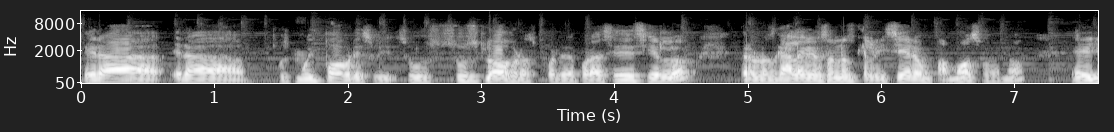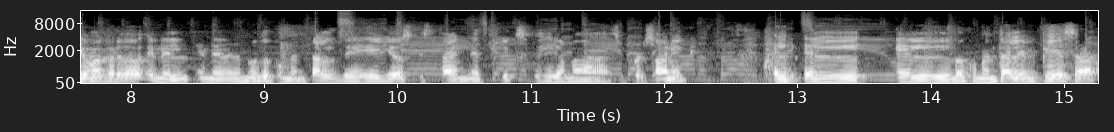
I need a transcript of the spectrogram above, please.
era, era pues muy pobres sus logros, por, por, así decirlo, pero los Gallagher son los que lo hicieron famoso, ¿no? Eh, yo me acuerdo en, el, en, un documental de ellos que está en Netflix, que se llama Supersonic, el, el, documental empieza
